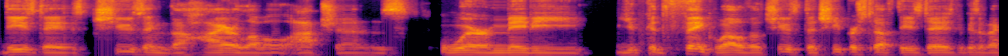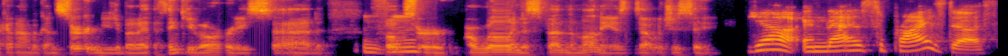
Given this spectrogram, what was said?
these days choosing the higher level options where maybe you could think, well, they'll choose the cheaper stuff these days because of economic uncertainty. But I think you've already said mm-hmm. folks are, are willing to spend the money. Is that what you see? Yeah. And that has surprised us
